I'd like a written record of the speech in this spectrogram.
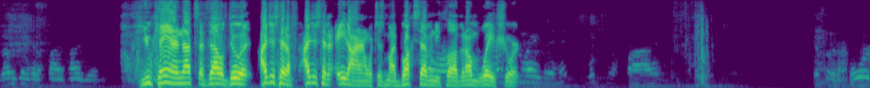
'cause I was gonna hit a 500. You can. That's if that'll do it. I just hit a I just hit an eight iron, which is my buck seventy club, and I'm way short. Ready to hit switch to a five. Guess we're gonna four.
